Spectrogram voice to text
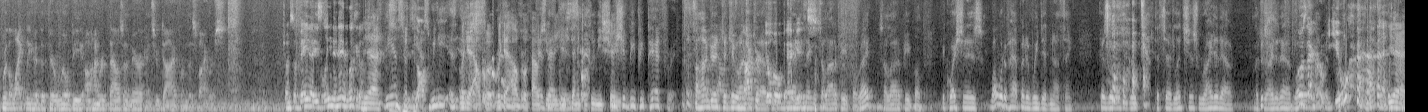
for the likelihood that there will be 100,000 Americans who die from this virus? Trump's a beta. He's leaning in. Look at him. Yeah, The answer is yes. We need. As, look as at Alpha. Look at Alpha number as Fauci over that here is, standing completely straight. We should be prepared for it. 100 to 200,000. Dr. Bilbo Baggins. Anything, it's a lot of people, right? It's a lot of people. The question is, what would have happened if we did nothing? Because there was a group that said, let's just write it out. Let's write it out. What Who's that group? happened? You? And that number Yeah.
